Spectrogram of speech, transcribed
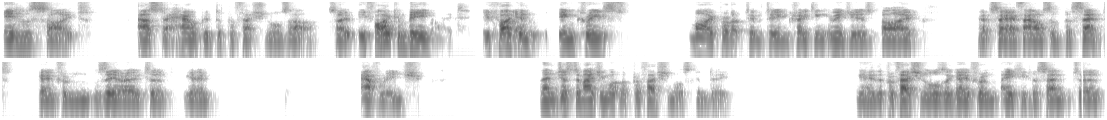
insight as to how good the professionals are. So if I can be, Right. if I Yeah. can increase my productivity in creating images by, let's say, a thousand percent, going from zero to, you know, average, then just imagine what the professionals can do. You know, the professionals will go from 80% to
